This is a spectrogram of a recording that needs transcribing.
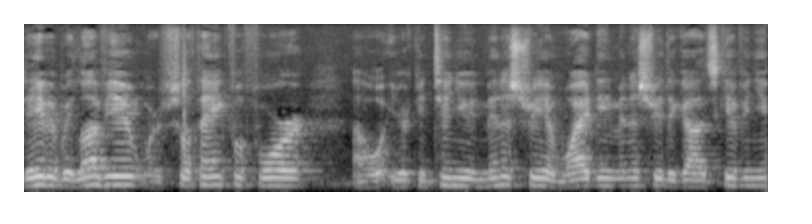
David, we love you. We're so thankful for uh, your continued ministry and widening ministry that God's given you.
